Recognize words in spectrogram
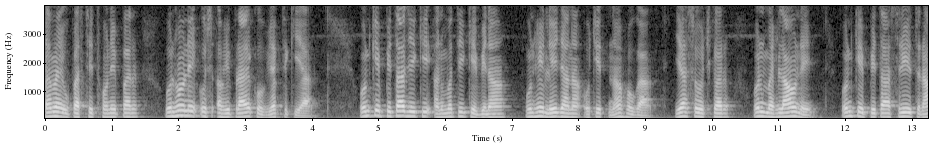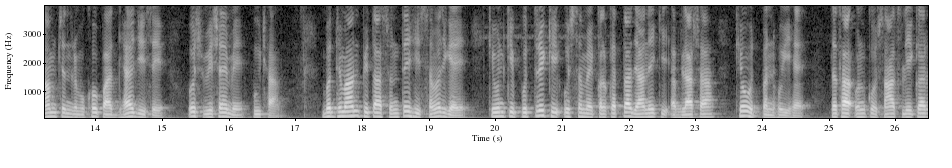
समय उपस्थित होने पर उन्होंने उस अभिप्राय को व्यक्त किया। उनके पिताजी की अनुमति के बिना उन्हें ले जाना उचित न होगा। यह सोचकर उन महिलाओं ने उनके पिता श्री रामचंद्र मुखोपाध्याय जी से उस विषय में पूछा। बुद्धिमान पिता सुनते ही समझ गए कि उनकी पुत्री की उस समय कलकत्ता जाने की अभिलाषा क्यों उत्पन्न हुई है तथा उनको साथ लेकर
